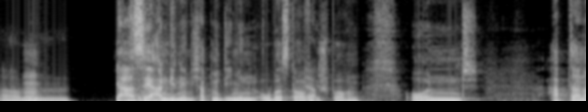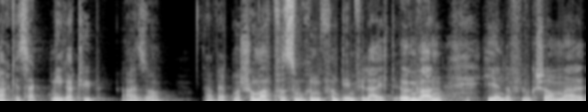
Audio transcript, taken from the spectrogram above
Ähm, hm. Ja, sehr angenehm. Ich habe mit ihm in Oberstdorf ja. gesprochen und habe danach gesagt, Megatyp. Also da wird man schon mal versuchen, von dem vielleicht irgendwann hier in der Flugshow mal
